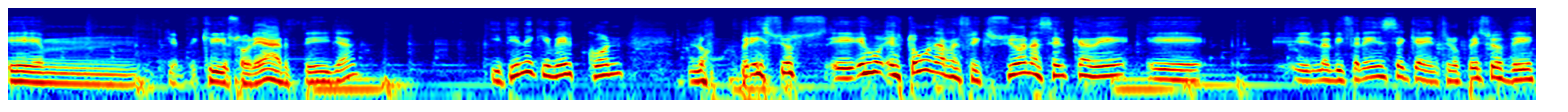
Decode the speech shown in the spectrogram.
em, que escribe sobre arte ella, y tiene que ver con los precios, eh, es, toda una reflexión acerca de... Eh, la diferencia que hay entre los precios de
